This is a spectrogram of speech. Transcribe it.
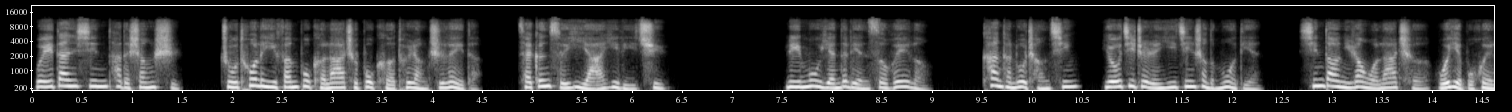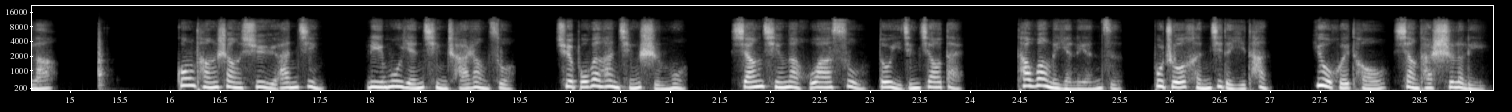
唯担心他的伤势，嘱托了一番，不可拉扯，不可推让之类的，才跟随易衙役离去。李慕言的脸色微冷。看看洛长青，犹记这人衣襟上的墨点，心道：你让我拉扯，我也不会拉。公堂上须臾安静，李慕言请茶让座，却不问案情始末，详情那胡阿素都已经交代。他望了眼帘子，不着痕迹的一探，又回头向他施了礼。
